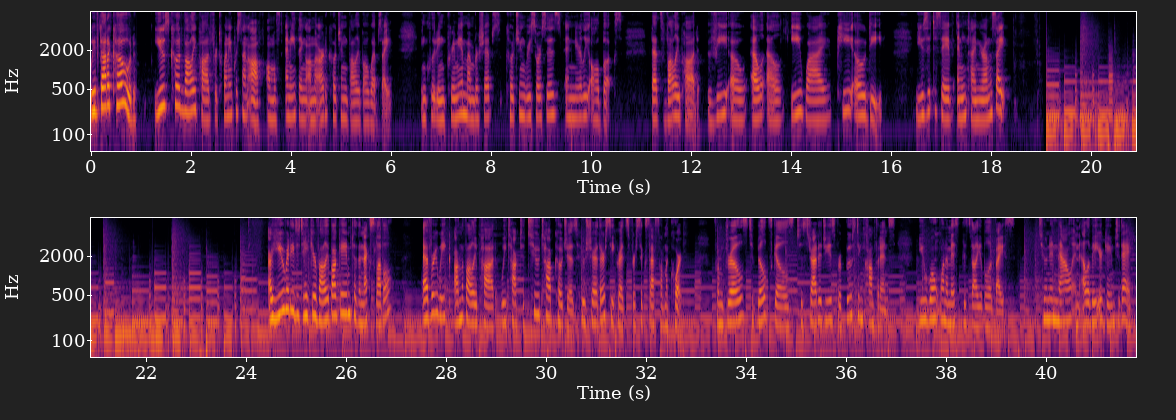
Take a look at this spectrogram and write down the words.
We've got a code. Use code VOLLEYPOD for 20% off almost anything on the Art of Coaching Volleyball website, including premium memberships, coaching resources, and nearly all books. That's VolleyPod, V O L L E Y P O D. Use it to save anytime you're on the site. Are you ready to take your volleyball game to the next level? Every week on the Volley Pod, we talk to two top coaches who share their secrets for success on the court. From drills to build skills to strategies for boosting confidence, you won't want to miss this valuable advice. Tune in now and elevate your game today.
